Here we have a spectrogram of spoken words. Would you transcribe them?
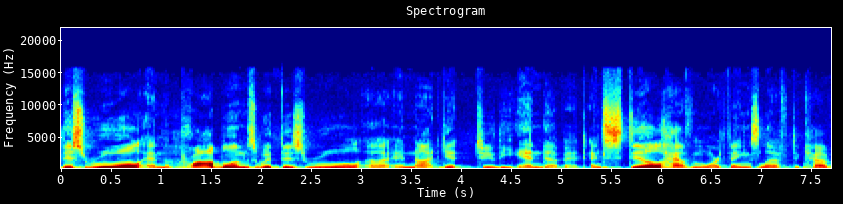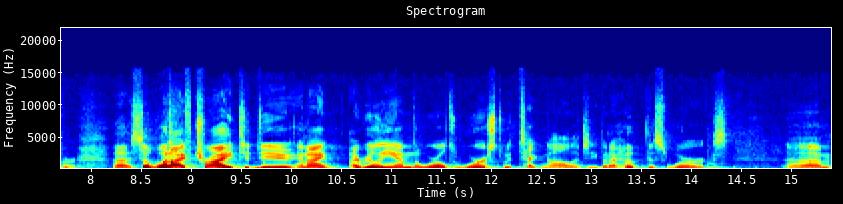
this rule and the problems with this rule uh, and not get to the end of it and still have more things left to cover. Uh, so, what I've tried to do, and I, I really am the world's worst with technology, but I hope this works. Um,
